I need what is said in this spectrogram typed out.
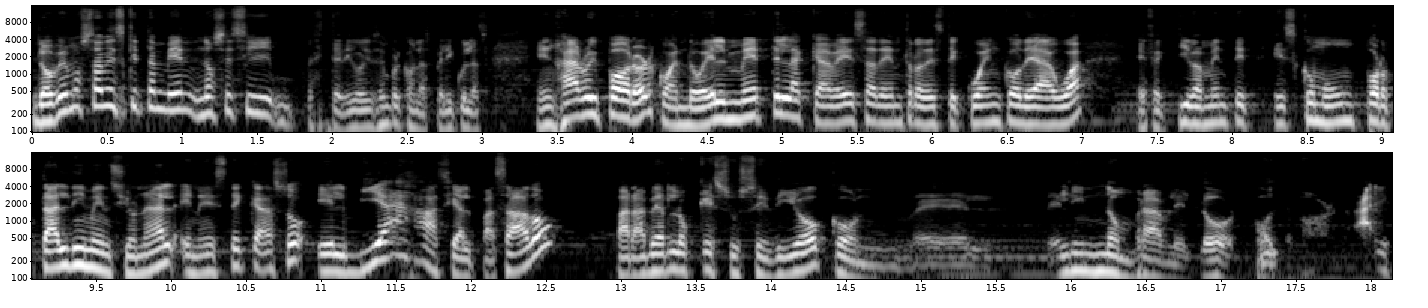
Lo vemos, ¿sabes qué? También, no sé si, te digo yo siempre con las películas, en Harry Potter, cuando él mete la cabeza dentro de este cuenco de agua, efectivamente es como un portal dimensional. En este caso, él viaja hacia el pasado para ver lo que sucedió con el, el innombrable Lord Voldemort. Ay,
